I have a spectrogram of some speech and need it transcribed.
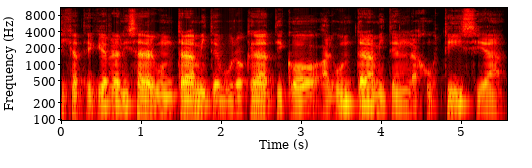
Fíjate que realizar algún trámite burocrático, algún trámite en la justicia,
